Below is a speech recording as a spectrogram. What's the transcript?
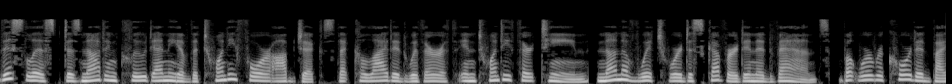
This list does not include any of the 24 objects that collided with Earth in 2013, none of which were discovered in advance, but were recorded by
